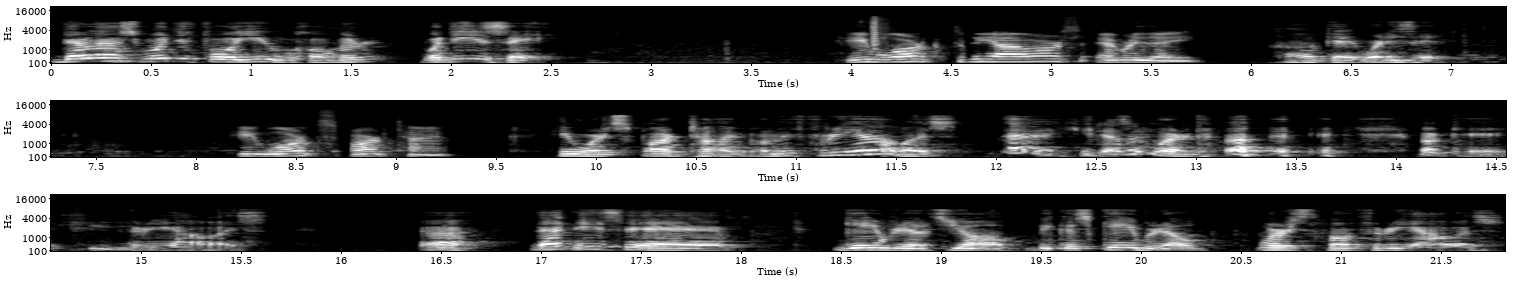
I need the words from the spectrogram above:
The last one is for you, Homer. What do you say? He works three hours every day. Okay, what is it? He works part-time. He works part-time, only three hours. He doesn't work. okay, three hours. Ah, that is uh, Gabriel's job because Gabriel works for three hours.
